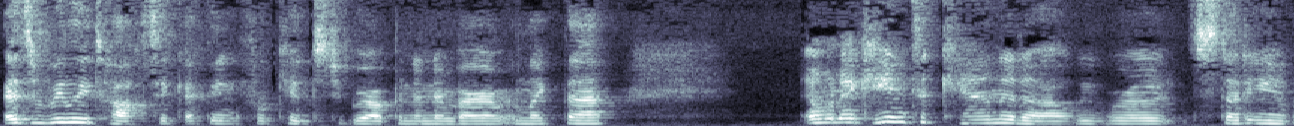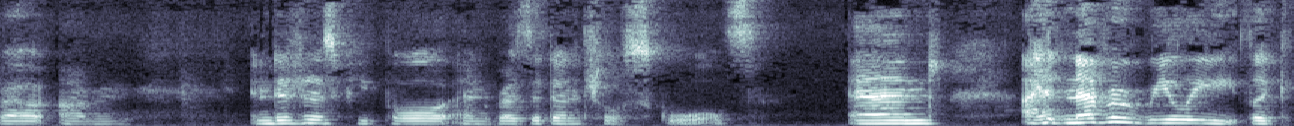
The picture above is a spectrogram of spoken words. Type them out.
it's really toxic, I think, for kids to grow up in an environment like that. And when I came to Canada, we were studying about um, Indigenous people and residential schools. And I had never really, like,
